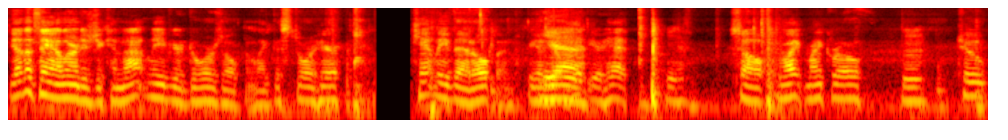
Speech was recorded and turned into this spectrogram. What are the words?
The other thing I learned is you cannot leave your doors open, like this door here. You can't leave that open because Yeah. you'll hit your head. Yeah. So, right micro, Mm. two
